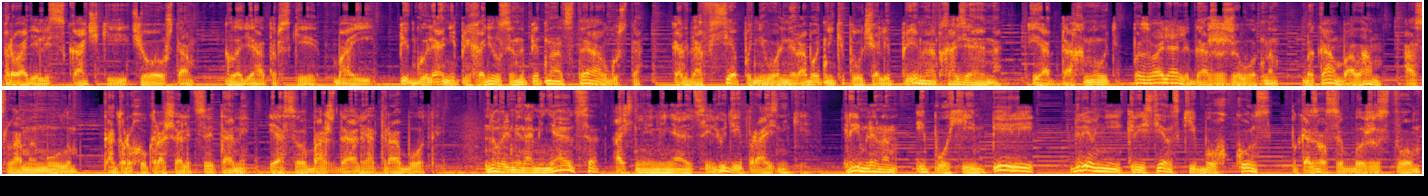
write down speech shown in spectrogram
проводились скачки и чего уж там, гладиаторские бои. Пик гуляний приходился на 15 августа, когда все подневольные работники получали премию от хозяина и отдохнуть позволяли даже животным, быкам, валам, ослам и мулам, которых украшали цветами и освобождали от работы. Но времена меняются, а с ними меняются и люди, и праздники. Римлянам эпохи империи древний крестьянский бог Конс показался божеством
